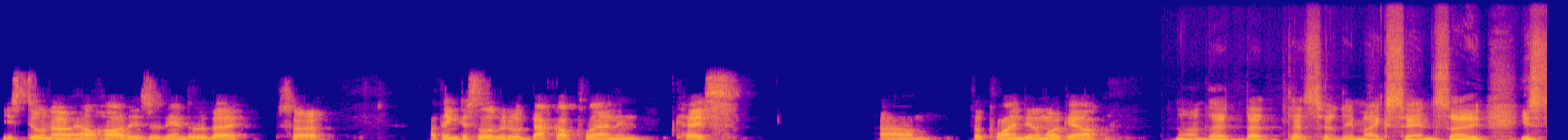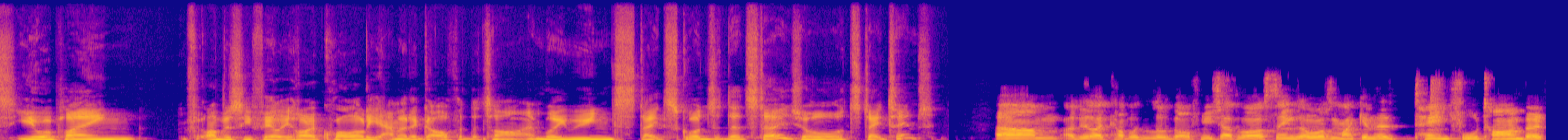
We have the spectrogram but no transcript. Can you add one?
you still know how hard it is at the end of the day. So I think just a little bit of a backup plan in case um, the plan didn't work out. No, that that that certainly makes sense. So you you were playing obviously fairly high quality amateur golf at the time. Were you in state squads at that stage or state teams? Um, I did like a couple of little golf New South Wales things. I wasn't like in the team full time, but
